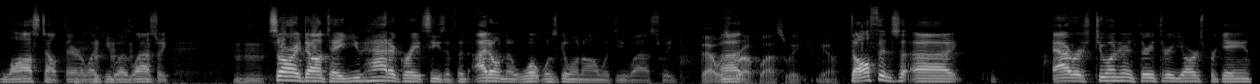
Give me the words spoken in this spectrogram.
lost out there like he was last week. Mm-hmm. Sorry, Donte, you had a great season, but I don't know what was going on with you last week. That was uh, rough last week. Yeah. Dolphins uh, averaged 233 yards per game.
